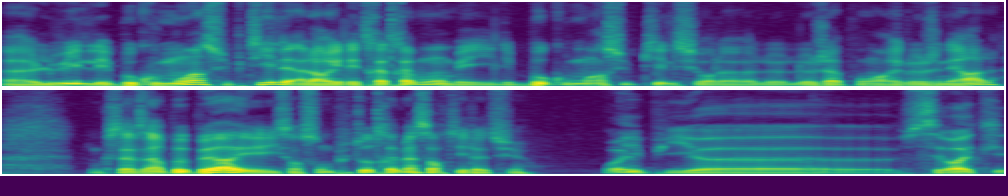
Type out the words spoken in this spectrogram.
euh, lui, il est beaucoup moins subtil. Alors, il est très très bon, mais il est beaucoup moins subtil sur le, Japon en règle générale. Donc, ça faisait un peu peur et ils s'en sont plutôt très bien sortis là-dessus. Ouais, et puis euh, c'est vrai que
